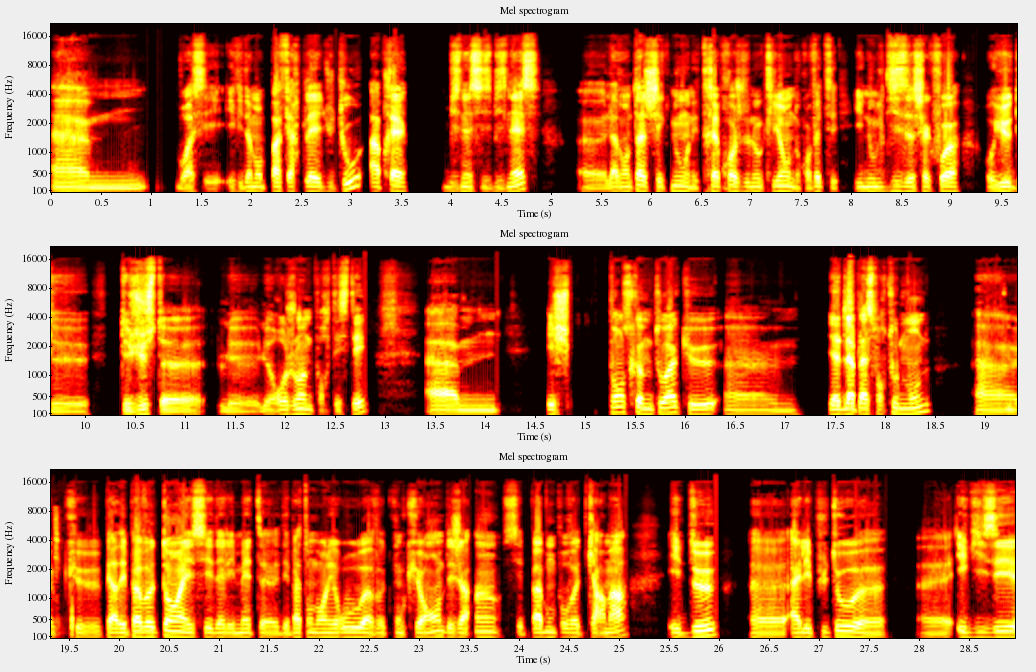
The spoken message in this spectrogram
bon, c'est évidemment pas fair play du tout. Après, business is business. Euh, l'avantage, c'est que nous, on est très proche de nos clients, donc en fait, ils nous le disent à chaque fois au lieu de, juste euh, le, le, rejoindre pour tester. Euh, et je pense comme toi que il y a de la place pour tout le monde. Euh, que perdez pas votre temps à essayer d'aller mettre des bâtons dans les roues à votre concurrent. Déjà un, c'est pas bon pour votre karma, et deux, euh, allez plutôt euh, aiguiser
